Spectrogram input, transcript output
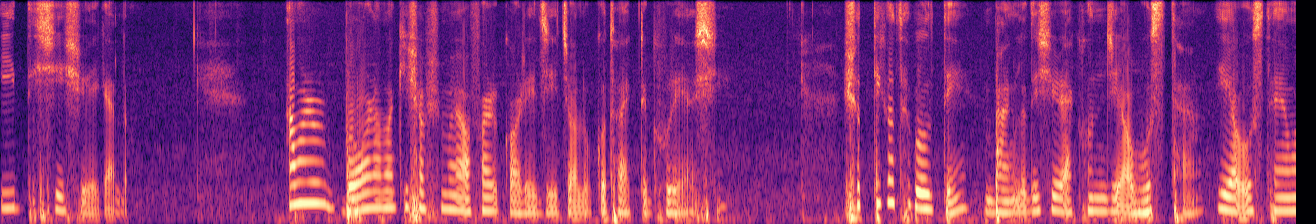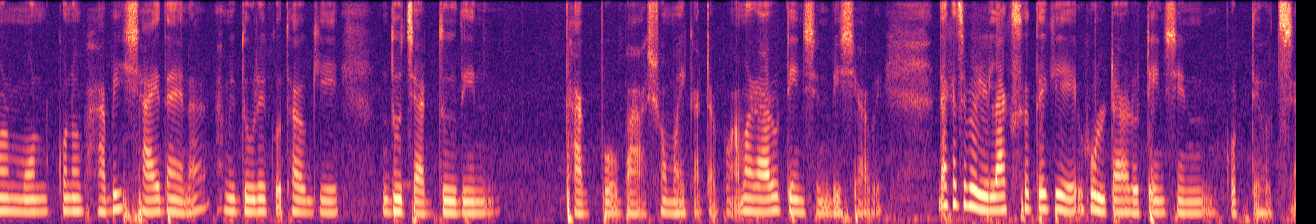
ঈদ শেষ হয়ে গেল। আমার বর আমাকে সবসময় অফার করে যে, চলো কোথাও একটা ঘুরে আসি। সত্যি কথা বলতে, বাংলাদেশের এখন যে অবস্থা, এই অবস্থায় আমার মন কোনোভাবেই সায় দেয় না। আমি দূরে কোথাও গিয়ে দু চার দুদিন থাকব বা সময় কাটাবো, আমার আরও টেনশন বেশি হবে। দেখা যাবে রিল্যাক্স হতে গিয়ে উল্টা আরও টেনশন করতে হচ্ছে।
